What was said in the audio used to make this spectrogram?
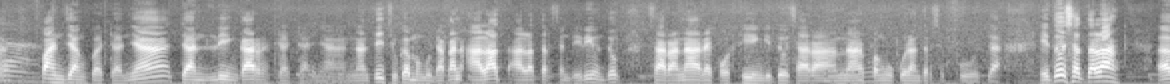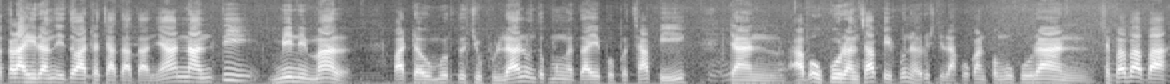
yeah. panjang badannya, dan lingkar dadanya. Nanti juga menggunakan alat-alat tersendiri untuk sarana recording gitu, sarana pengukuran tersebut. Nah, itu setelah uh, kelahiran itu ada catatannya nanti minimal pada umur tujuh bulan untuk mengetahui bobot sapi dan ukuran sapi pun harus dilakukan pengukuran. Sebab apa?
